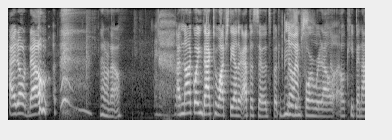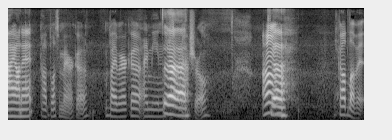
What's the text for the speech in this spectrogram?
I don't know. I don't know. I'm not going back to watch the other episodes, but moving forward, I'll not. I'll keep an eye on it. God bless America. By America, I mean Ugh. natural. Um, Ugh. God love it.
